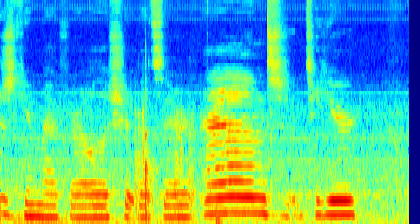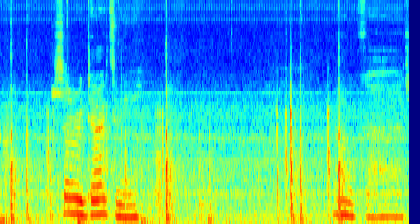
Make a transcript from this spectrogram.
I just came mad for all the shit that's there. And to hear somebody talk to me. Oh god.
